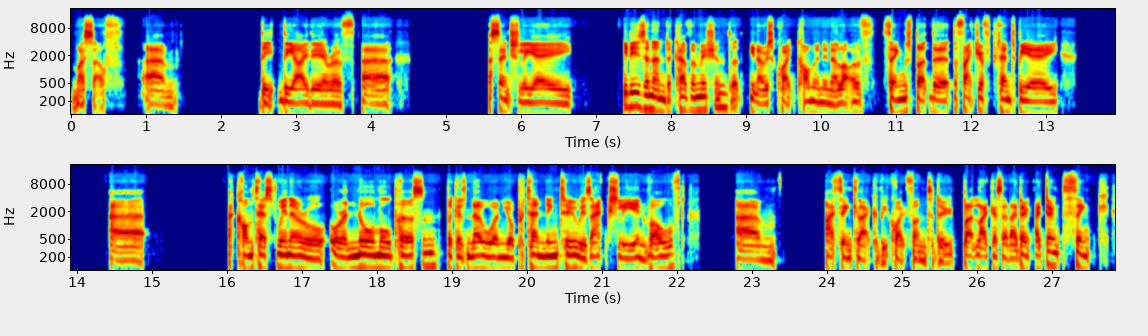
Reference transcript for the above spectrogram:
myself. Um, the the idea of uh, essentially a it is an undercover mission that you know is quite common in a lot of things, but the the fact you have to pretend to be a uh, a contest winner or or a normal person because no one you're pretending to is actually involved um, I think that could be quite fun to do. But like I said, I don't I don't think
